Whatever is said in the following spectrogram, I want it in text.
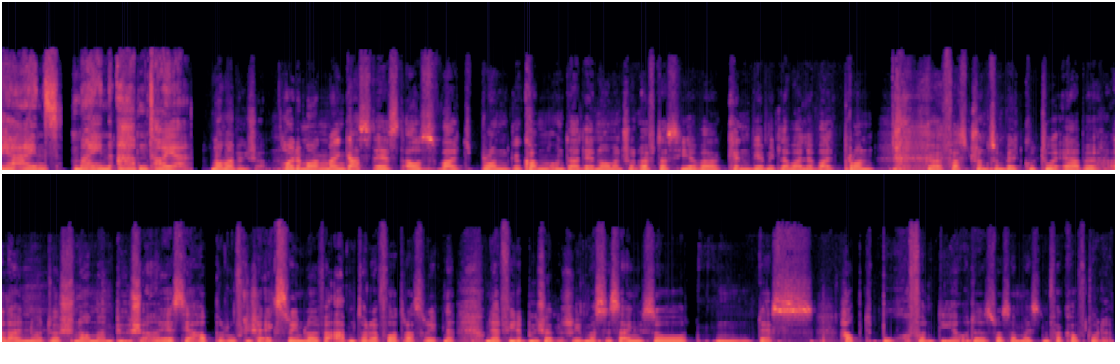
RBR1, mein Abenteuer. Norman Bücher. Heute Morgen mein Gast. Er ist aus Waldbronn gekommen und da der Norman schon öfters hier war, kennen wir mittlerweile Waldbronn. Gehört fast schon zum Weltkulturerbe, allein nur durch Norman Bücher. Er ist ja hauptberuflicher Extremläufer, Abenteurer, Vortragsredner und er hat viele Bücher geschrieben. Was ist eigentlich so mh, das Hauptbuch von dir oder das, was am meisten verkauft wurde?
